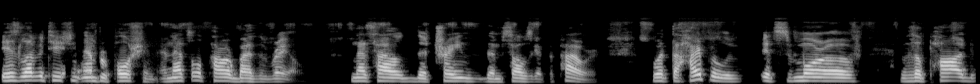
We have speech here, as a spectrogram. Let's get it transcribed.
is levitation and propulsion, and that's all powered by the rail. And that's how the trains themselves get the power. With the Hyperloop, it's more of the pod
